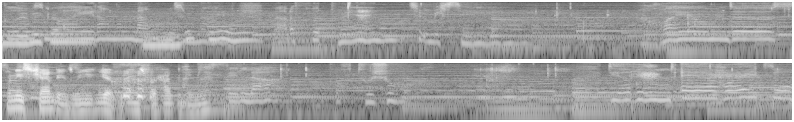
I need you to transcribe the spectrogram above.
glows white on the mountain tonight, not a footprint to be seen. Who needs champions when you can get runes for everything? Ma man? place est là pour toujours. Der Wind erheut so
